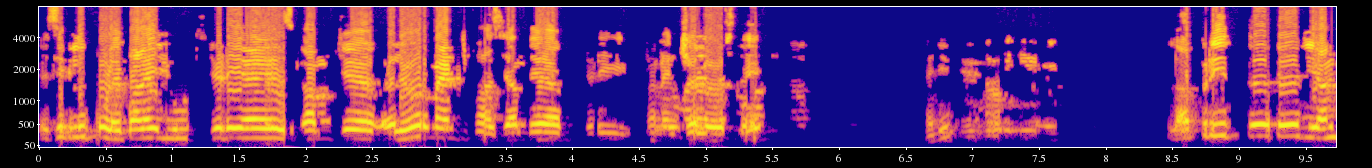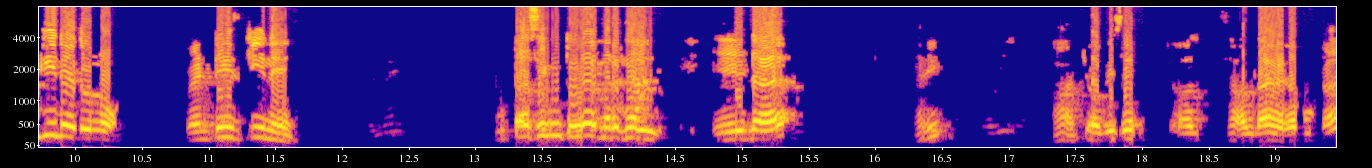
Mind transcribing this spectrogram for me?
ਬੇਸਿਕਲੀ ਭੋਲੇ ਭਾਲੇ ਯੂਥ ਜਿਹੜੇ ਆ ਇਸ ਕੰਮ 'ਚ ਅਲਿਓਰਮੈਂਟ 'ਚ ਫਸ ਜਾਂਦੇ ਆ ਜਿਹੜੀ ਫਾਈਨੈਂਸ਼ੀਅਲ ਲੋਸ ਤੇ। ਹਾਂਜੀ? ਲਵਪ੍ਰੀਤ ਤੇ ਯੰਗ ਨੇ ਦੋਨੋਂ 20s 'ਚ ਨੇ। ਬੂਟਾ ਸਿੰਘ ਥੋੜਾ ਮੇਰੇ ਖਿਆਲ ਏਜ ਹੈ। ਹਾਂਜੀ? ਹਾਂ 24 ਸਾਲ ਸਾਲ ਦਾ ਹੈਗਾ ਬੂਟਾ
